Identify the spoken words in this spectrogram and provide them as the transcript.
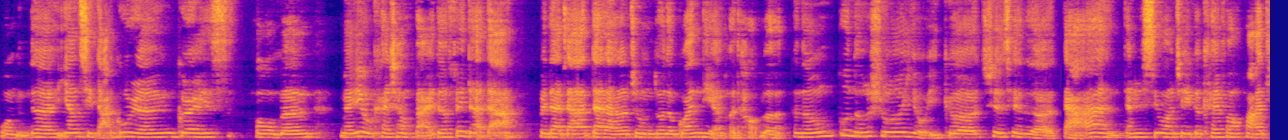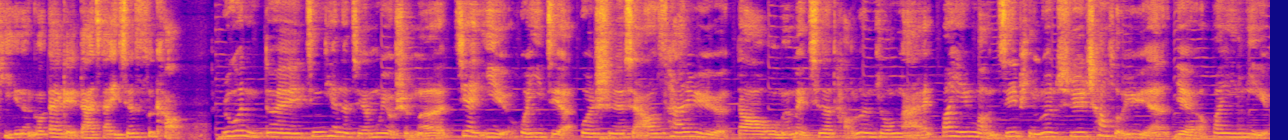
我们的央企打工人 Grace 和我们没有开场白的费大大。为大家带来了这么多的观点和讨论，可能不能说有一个确切的答案，但是希望这个开放话题能够带给大家一些思考。如果你对今天的节目有什么建议或意见，或者是想要参与到我们每期的讨论中来，欢迎猛击评论区畅所欲言，也欢迎你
